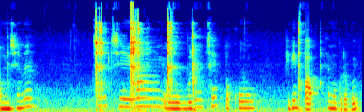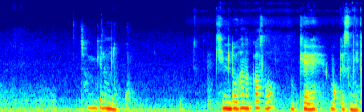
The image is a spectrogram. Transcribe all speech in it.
점심은 참치랑 요 무생채 넣고 비빔밥 해 먹으려고요. 참기름 넣고 김도 하나 까서 이렇게 먹겠습니다.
